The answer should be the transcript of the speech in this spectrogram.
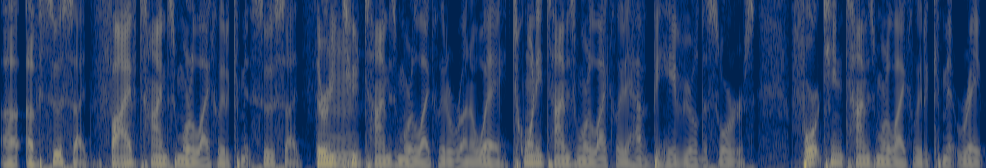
uh, of suicide, five times more likely to commit suicide, 32 times more likely to run away, 20 times more likely to have behavioral disorders, 14 times more likely to commit rape,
